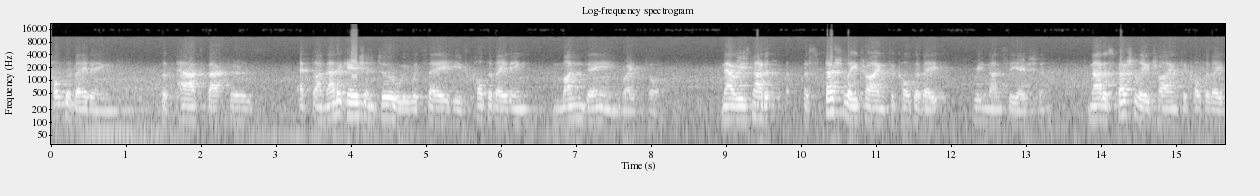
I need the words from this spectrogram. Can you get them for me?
cultivating the path factors. At, on that occasion too, we would say he's cultivating mundane right thought. Now he's not especially trying to cultivate renunciation, not especially trying to cultivate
